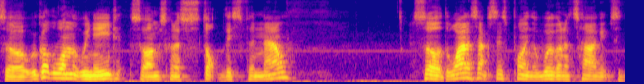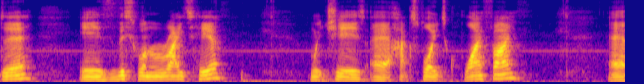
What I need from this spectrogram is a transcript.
So we've got the one that we need, so I'm just going to stop this for now. So the wireless access point that we're going to target today is this one right here, which is a Hacksploit Wi-Fi. Uh,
